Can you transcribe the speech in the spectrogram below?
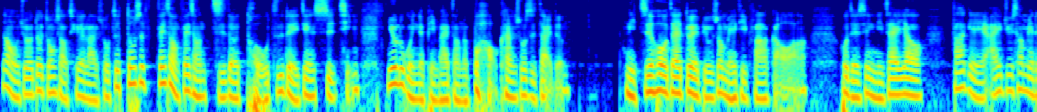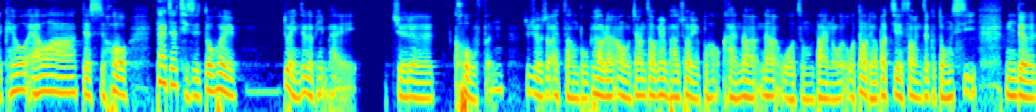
那我觉得对中小企业来说，这都是非常非常值得投资的一件事情。因为如果你的品牌长得不好看，说实在的，你之后再对比如说媒体发稿啊，或者是你在要发给 IG 上面的 KOL 啊的时候，大家其实都会对你这个品牌觉得扣分。就觉得说，哎，长得不漂亮啊，我这样照片拍出来也不好看，那那我怎么办呢？我我到底要不要介绍你这个东西？你的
